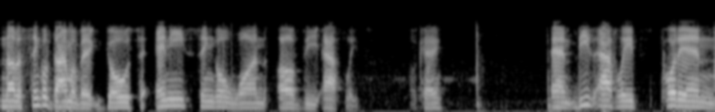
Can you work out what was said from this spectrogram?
not a single dime of it goes to any single one of the athletes. Okay? And these athletes put in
